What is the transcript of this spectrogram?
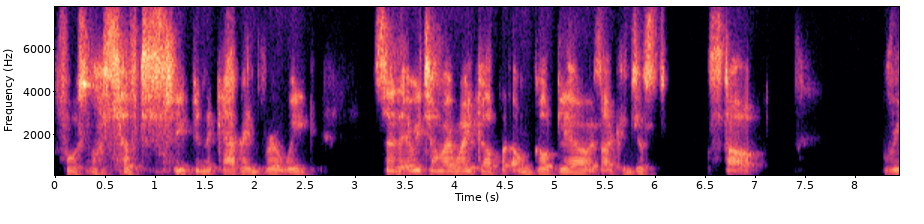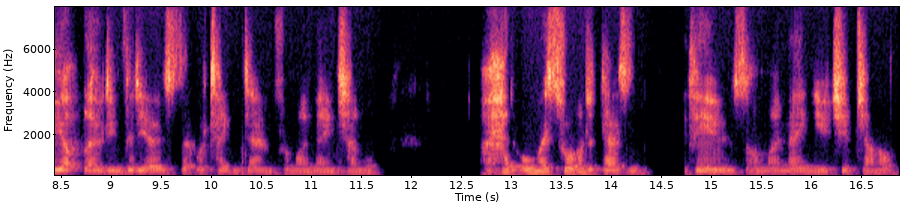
force myself to sleep in the cabin for a week so that every time I wake up at ungodly hours, I can just start re uploading videos that were taken down from my main channel. I had almost 400,000 views on my main YouTube channel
